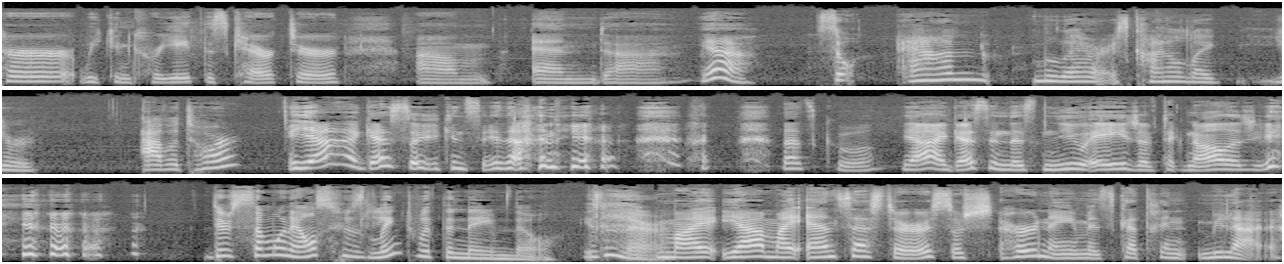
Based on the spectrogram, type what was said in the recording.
her we can create this character um, and uh, yeah so anne mulaire is kind of like your avatar yeah i guess so you can say that yeah that's cool yeah i guess in this new age of technology there's someone else who's linked with the name, though, isn't there? My yeah, my ancestor. So sh- her name is Catherine Mulaire.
